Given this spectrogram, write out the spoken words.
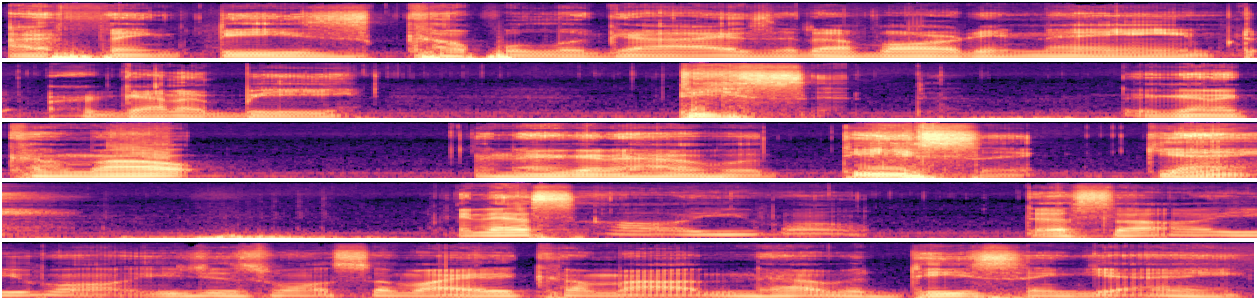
I think these couple of guys that I've already named are going to be decent. They're going to come out and they're going to have a decent game. And that's all you want. That's all you want. You just want somebody to come out and have a decent game,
